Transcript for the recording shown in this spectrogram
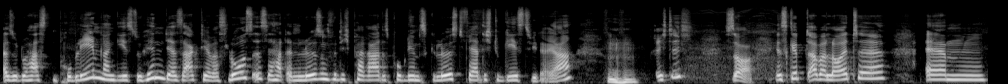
also du hast ein Problem, dann gehst du hin, der sagt dir, was los ist, er hat eine Lösung für dich parat, das Problem ist gelöst, fertig, du gehst wieder, ja? Mhm. Richtig? So, es gibt aber Leute, ähm,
